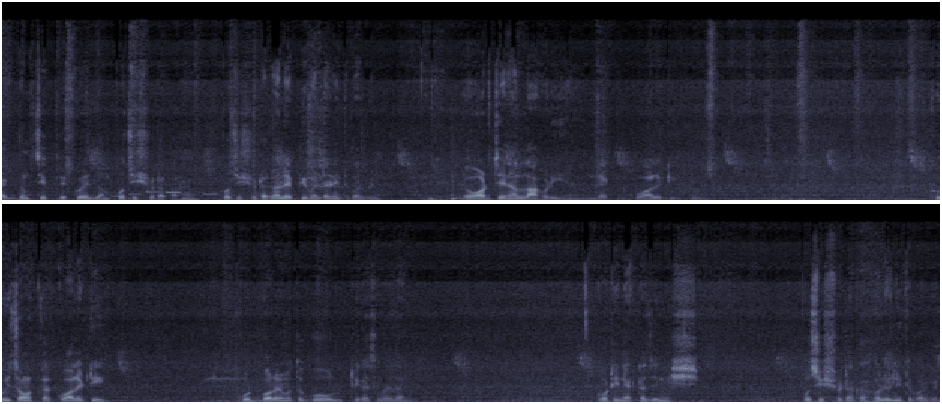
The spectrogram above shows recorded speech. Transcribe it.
একদম চিপ করে দিলাম, পঁচিশশো টাকা হ্যাঁ? পঁচিশশো টাকা হলে এই ফিমেলটা নিতে পারবেন। অরিজিনাল লাহরি হ্যাঁ? দেখেন কোয়ালিটি খুবই। চমৎকার কোয়ালিটি ফুটবলের মতো গোল ঠিক আছে ভাইজান? কঠিন একটা জিনিস। পঁচিশশো টাকা হলেও নিতে পারবেন।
